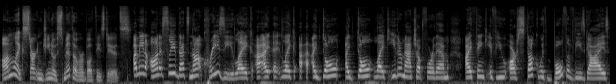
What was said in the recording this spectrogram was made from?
I'm like starting Geno Smith over both these dudes. I mean, honestly, that's not crazy. Like, I, I like, I, I don't, I don't like either matchup for them. I think if you are stuck with both of these guys,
